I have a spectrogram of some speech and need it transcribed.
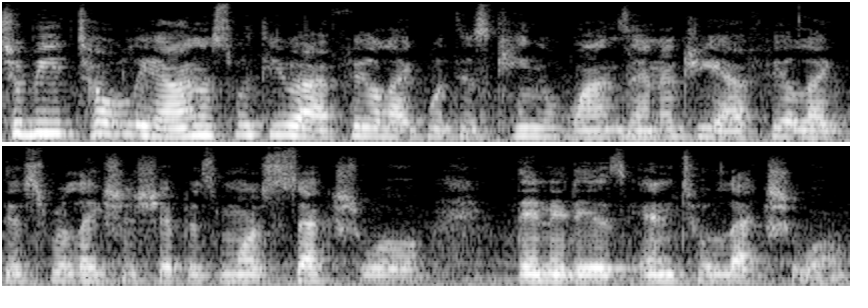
to be totally honest with you, I feel like with this King of Wands energy, I feel like this relationship is more sexual than it is intellectual.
